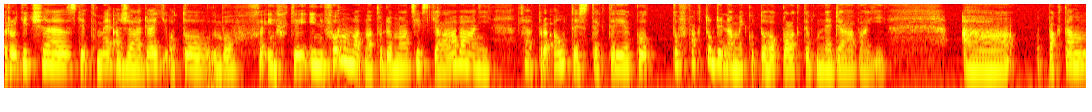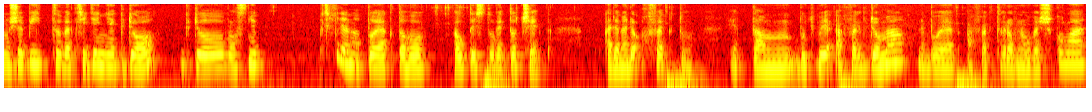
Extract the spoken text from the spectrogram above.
rodiče s dětmi a žádají o to, nebo se chtějí informovat na to domácí vzdělávání, třeba pro autisty, který jako to fakt tu dynamiku toho kolektivu nedávají. A pak tam může být ve třídě někdo, kdo vlastně přijde na to, jak toho autistu vytočit a jdeme do afektu. Je tam, buď je afekt doma, nebo je afekt rovnou ve škole.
